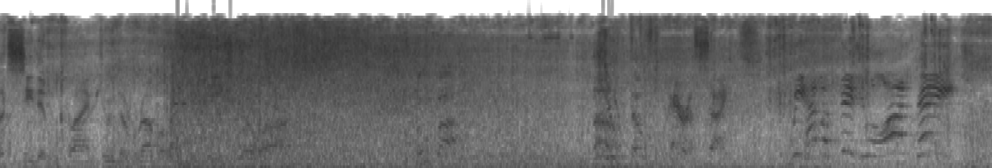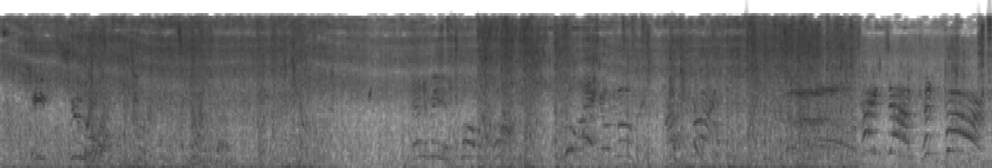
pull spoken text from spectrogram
Let's see them climb through the rubble as the bees go off. Move up! Shoot those parasites! We have a visual on Page! Keep shooting! Enemy at 12 o'clock! Fuego moving! That's right! Takedown confirmed!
